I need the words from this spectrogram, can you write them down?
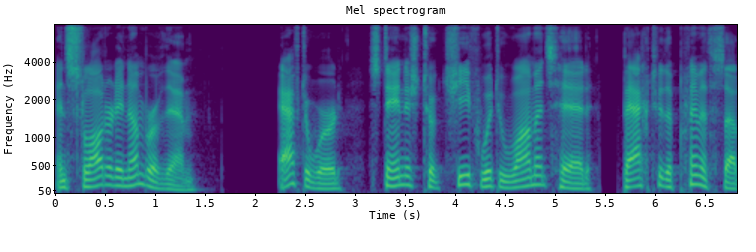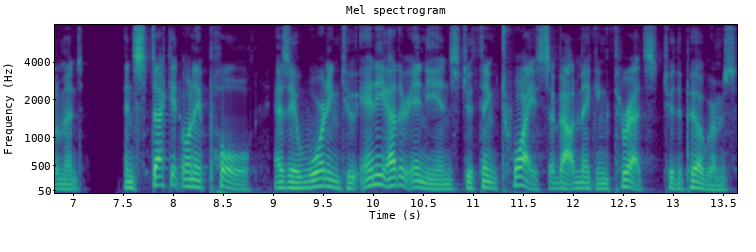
and slaughtered a number of them. Afterward, Standish took Chief Wituwamet's head back to the Plymouth settlement and stuck it on a pole as a warning to any other Indians to think twice about making threats to the Pilgrims.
